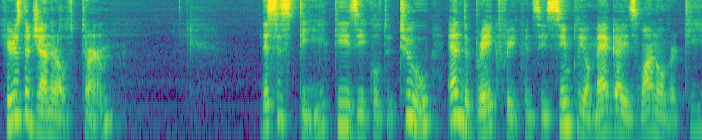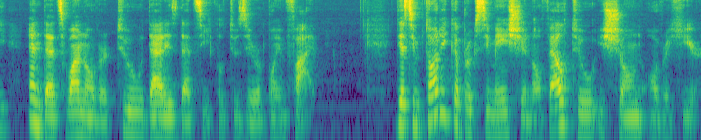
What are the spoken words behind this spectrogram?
here's the general term. This is t, t is equal to 2, and the break frequency is simply omega is 1 over t and that's 1 over 2, that is, that's equal to 0.5. The asymptotic approximation of L2 is shown over here.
